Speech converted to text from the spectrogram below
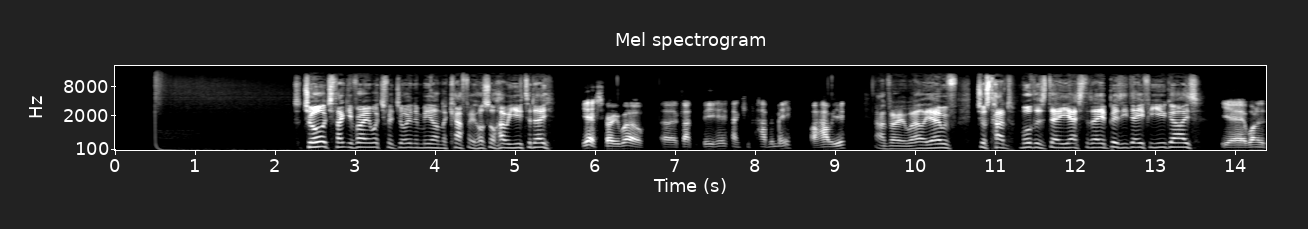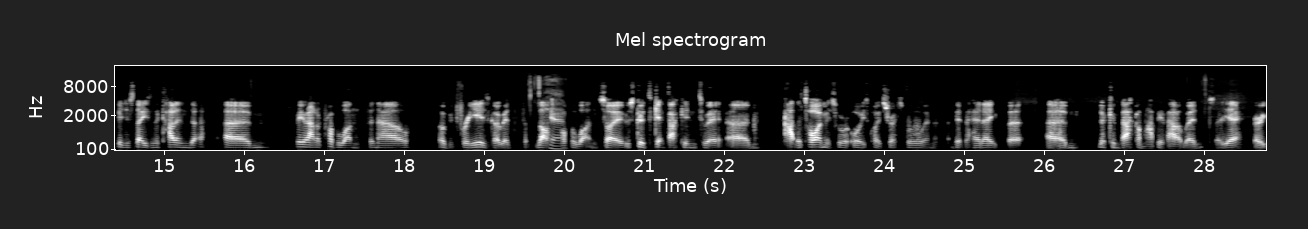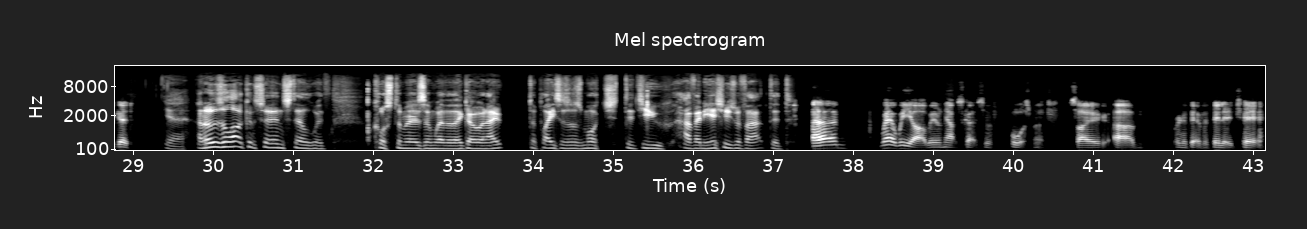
So, George, thank you very much for joining me on the Cafe Hustle. How are you today? Yes, very well. Uh, glad to be here. Thank you for having me. Uh, how are you? I'm very well. Yeah, we've just had Mother's Day yesterday. A busy day for you guys. Yeah, one of the busiest days in the calendar. Um, we ran a proper one for now. Over three years ago, we had the last yeah. proper one, so it was good to get back into it. Um, at the time, it's always quite stressful and a bit of a headache, but um, looking back, I'm happy with how it went. So yeah, very good. Yeah, I know there's a lot of concern still with customers and whether they're going out to places as much. Did you have any issues with that? Did um, where we are, we're on the outskirts of Portsmouth, so um, we're in a bit of a village here,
